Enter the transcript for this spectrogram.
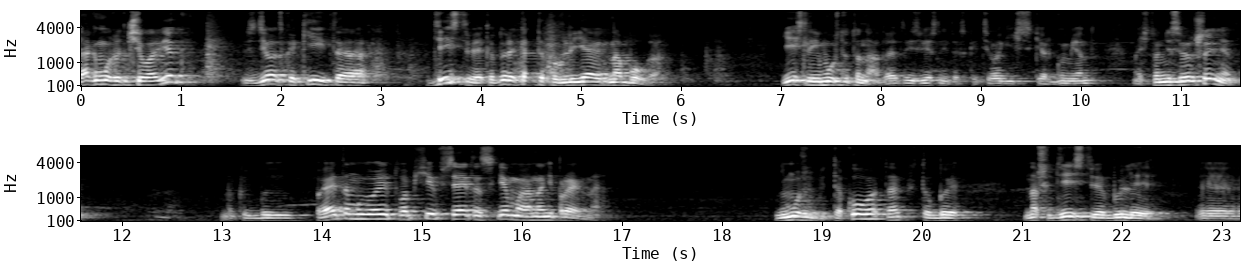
Как может человек сделать какие-то действия, которые как-то повлияют на Бога? Если ему что-то надо, это известный, так сказать, теологический аргумент, значит, он несовершенен. Но как бы, поэтому, говорит, вообще вся эта схема, она неправильная. Не может быть такого, так, чтобы наши действия были э,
